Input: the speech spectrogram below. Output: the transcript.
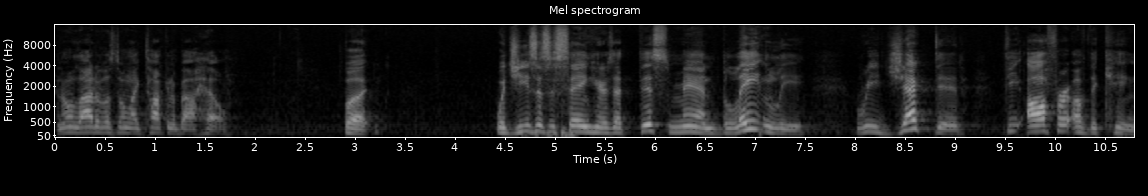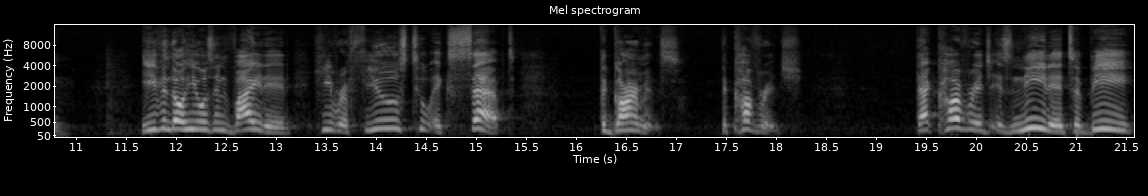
I know a lot of us don't like talking about hell, but what Jesus is saying here is that this man blatantly rejected the offer of the king. Even though he was invited, he refused to accept the garments, the coverage, that coverage is needed to be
